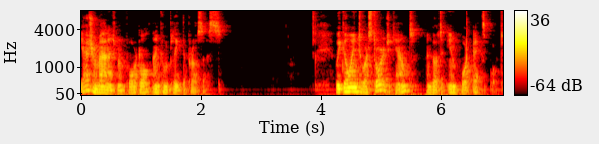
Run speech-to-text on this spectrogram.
the Azure Management Portal and complete the process. We go into our storage account and go to Import Export.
